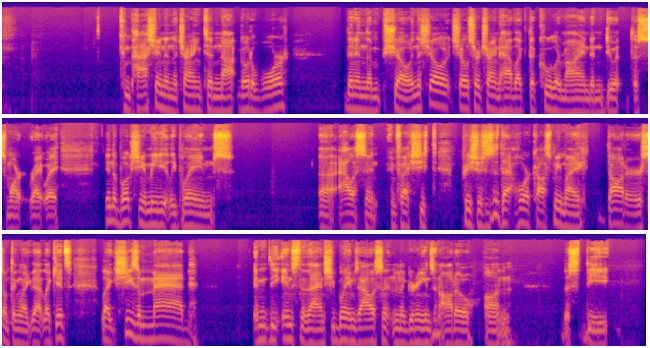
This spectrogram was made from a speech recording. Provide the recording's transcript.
compassion and the trying to not go to war than in the show. In the show it shows her trying to have like the cooler mind and do it the smart right way. In the book she immediately blames uh Alicent. In fact she's pretty sure she said that whore cost me my daughter or something like that like it's like she's a mad in the instant that, and she blames Alicent and the Greens and Otto on this the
